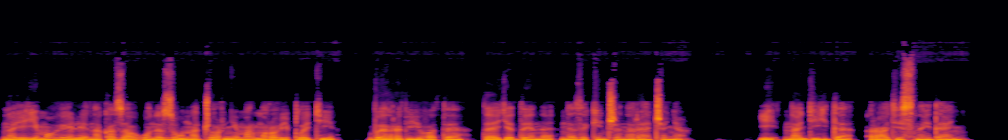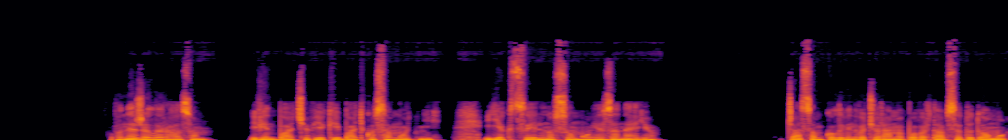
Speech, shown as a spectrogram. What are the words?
На її могилі наказав унизу на чорній мармуровій плиті вигравіювати те єдине незакінчене речення і надійде радісний день. Вони жили разом, і він бачив, який батько самотній і як сильно сумує за нею. Часом, коли він вечорами повертався додому,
